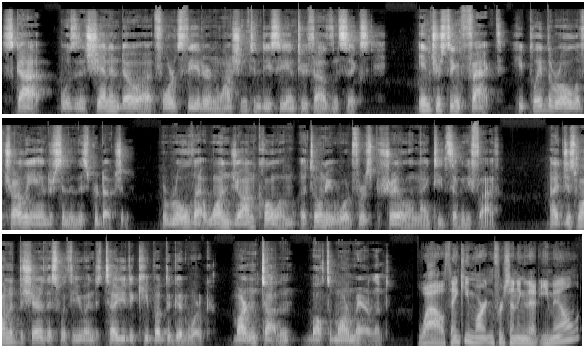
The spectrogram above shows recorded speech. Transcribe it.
Scott, was in Shenandoah at Ford's Theater in Washington, D.C. in 2006. Interesting fact, he played the role of Charlie Anderson in this production, a role that won John Cullum a Tony Award for his portrayal in 1975. I just wanted to share this with you and to tell you to keep up the good work. Martin Totten, Baltimore, Maryland. Wow. Thank you, Martin, for sending that email.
